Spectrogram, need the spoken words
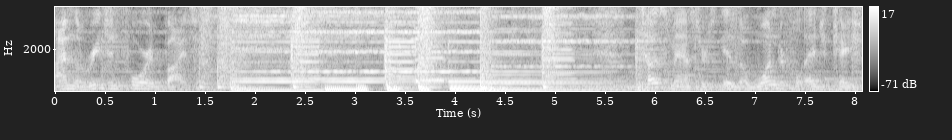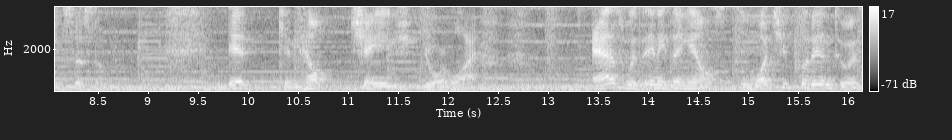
I'm the Region 4 advisor. Toastmasters is a wonderful education system. It can help change your life. As with anything else, what you put into it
